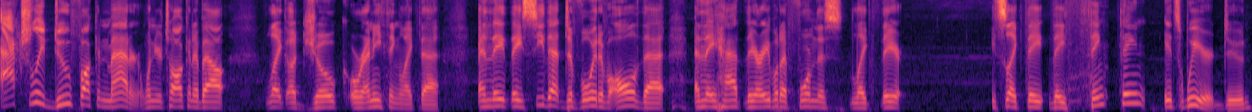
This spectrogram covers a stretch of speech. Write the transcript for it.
actually do fucking matter when you're talking about like a joke or anything like that. And they they see that devoid of all of that and they had they're able to form this like they're it's like they they think they it's weird, dude.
